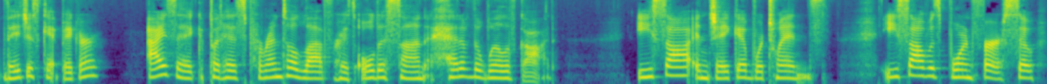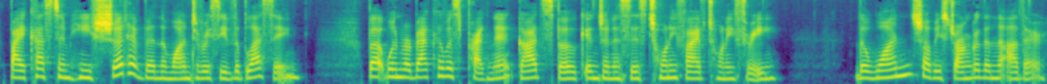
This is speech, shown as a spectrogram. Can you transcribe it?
They just get bigger? Isaac put his parental love for his oldest son ahead of the will of God. Esau and Jacob were twins. Esau was born first, so by custom he should have been the one to receive the blessing. But when Rebekah was pregnant, God spoke in Genesis 25 23. The one shall be stronger than the other,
